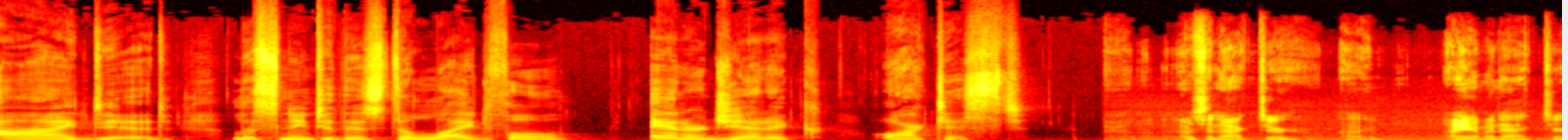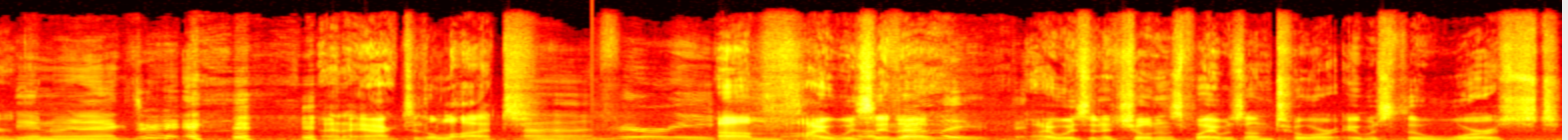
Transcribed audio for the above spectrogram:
I did, listening to this delightful, energetic artist. I was an actor. I, I am an actor, You an actor? and I acted a lot. Very. Um, I was Uh, in friendly. a I was in a children's play. I was on tour. It was the worst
